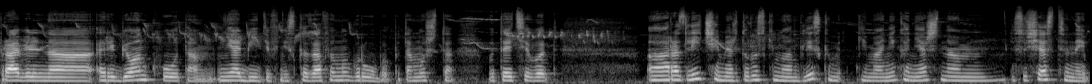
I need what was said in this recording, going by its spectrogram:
правильно ребенку, там, не обидев, не сказав ему грубо, потому что вот эти вот э, различия между русским и английским, они, конечно, существенные,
